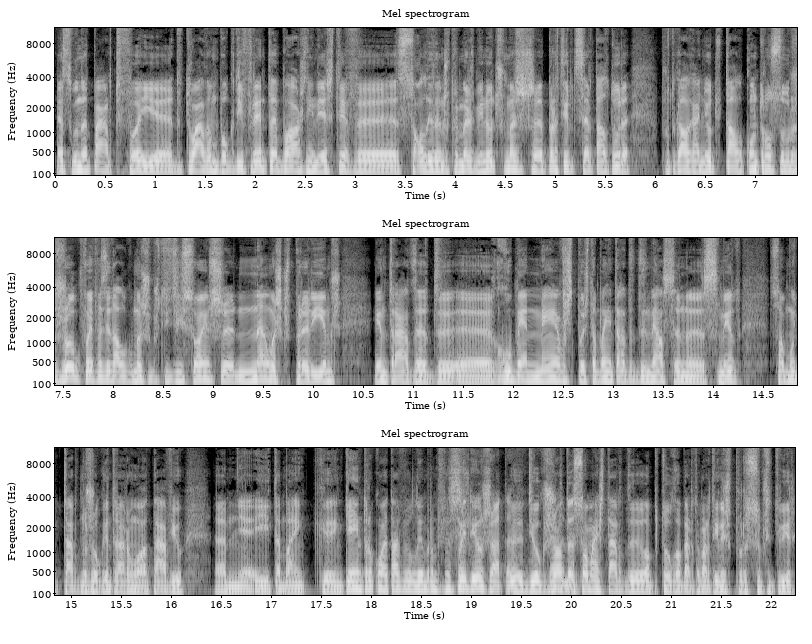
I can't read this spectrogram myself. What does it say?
A segunda parte foi eh, detuada um pouco diferente. A Bósnia ainda esteve eh, sólida nos primeiros minutos, mas a partir de certa altura Portugal ganhou total controle sobre o jogo, foi fazendo algumas substituições, eh, não as que esperaríamos. Entrada de uh, Rubén Neves, depois também a entrada de Nelson Semedo. Só muito tarde no jogo entraram o Otávio um, e também que, quem entrou com o Otávio, lembra-me? Foi Diogo Jota. Diogo Jota, só mais tarde optou Roberto Martins Martínez por substituir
